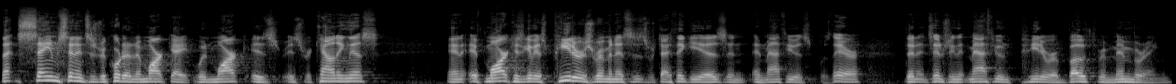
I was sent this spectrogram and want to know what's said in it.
That same sentence is recorded in Mark 8 when Mark is, is recounting this. And if Mark is giving us Peter's reminiscence, which I think he is, and, and Matthew is, was there, then it's interesting that Matthew and Peter are both remembering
